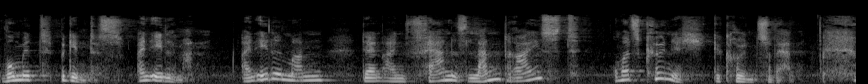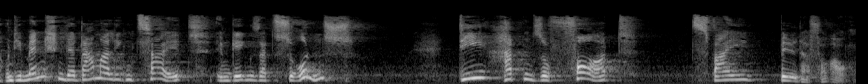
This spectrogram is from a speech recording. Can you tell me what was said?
Womit beginnt es? Ein Edelmann. Ein Edelmann, der in ein fernes Land reist, um als König gekrönt zu werden. Und die Menschen der damaligen Zeit, im Gegensatz zu uns, die hatten sofort zwei Bilder vor Augen.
